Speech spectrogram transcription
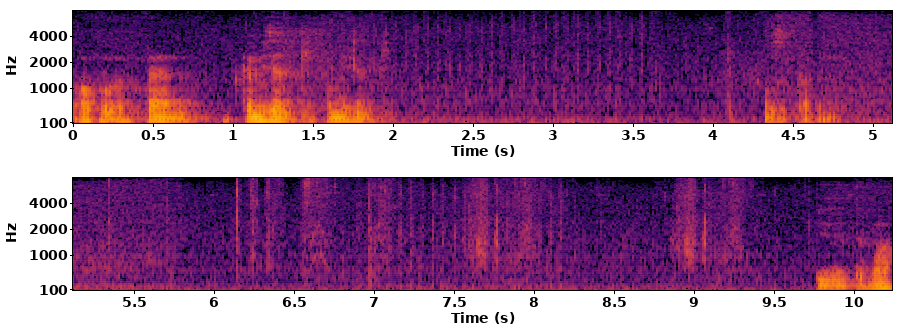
O, ten, kamizelki, kamizelki. Zupełnie. Widzę tyma.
